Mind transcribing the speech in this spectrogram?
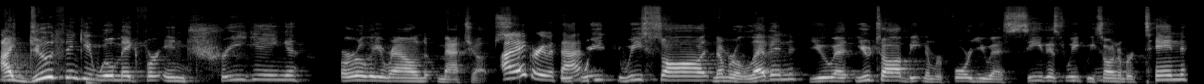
I do think it will make for intriguing early round matchups. I agree with that. We we saw number 11 Utah beat number 4 USC this week. We mm-hmm. saw number 10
